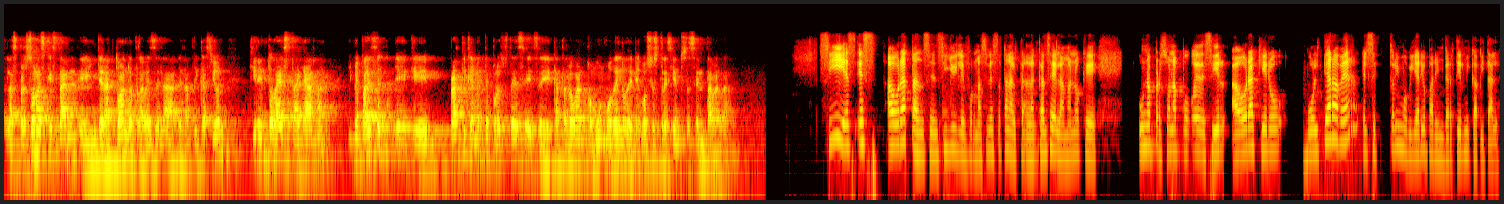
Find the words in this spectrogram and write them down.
Las personas que están eh, interactuando a través de la, de la, aplicación tienen toda esta gama y me parece que, que prácticamente por eso ustedes se, catalogan como un modelo de negocios 360, ¿verdad? Sí, es, es ahora tan sencillo y la información está tan al alcance de la mano que una persona puede decir, ahora quiero voltear a ver el sector inmobiliario para invertir mi capital.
